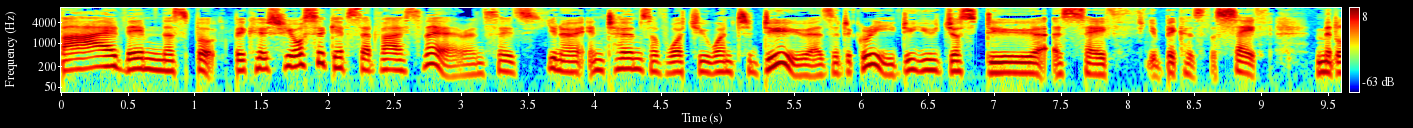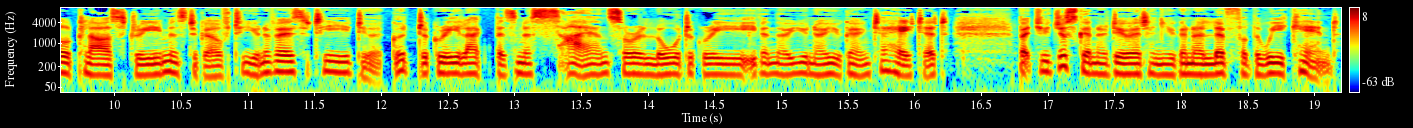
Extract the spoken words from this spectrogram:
buy them this book because she also gives advice there and says, you know, in terms of what you want to do as a degree, do you just do a safe, because the safe middle class dream is to go off to university, do a good degree like business science or a law degree, even though you know you're going to hate it, but you're just going to do it and you're going to live for the weekend.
